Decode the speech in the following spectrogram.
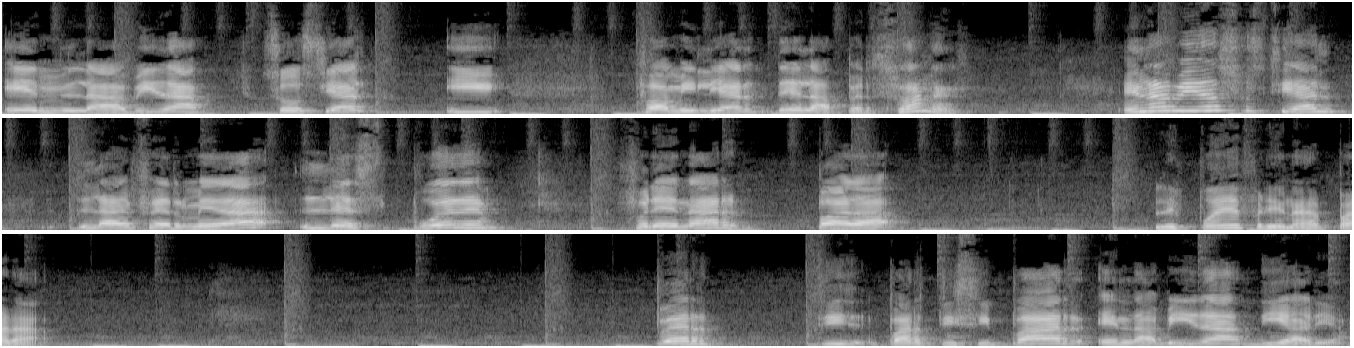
en la vida social y familiar de la persona? En la vida social, la enfermedad les puede frenar para les puede frenar para participar en la vida diaria.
